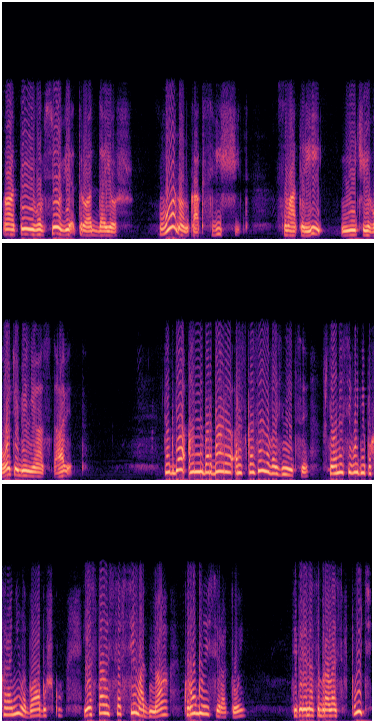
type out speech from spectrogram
а ты его все ветру отдаешь. Вон он как свищет. Смотри, ничего тебе не оставит. Тогда Анна-Барбара рассказала вознице, что она сегодня похоронила бабушку и осталась совсем одна, круглой сиротой. Теперь она собралась в путь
